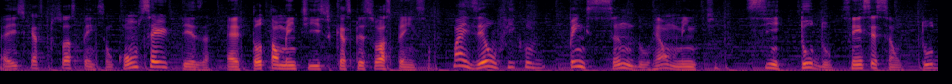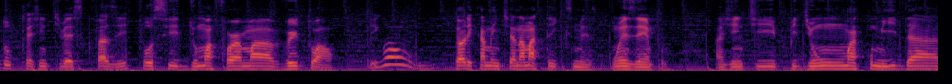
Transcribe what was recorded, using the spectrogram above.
É isso que as pessoas pensam, com certeza. É totalmente isso que as pessoas pensam. Mas eu fico pensando realmente se tudo, sem exceção, tudo que a gente tivesse que fazer fosse de uma forma virtual. Igual teoricamente é na Matrix mesmo. Um exemplo, a gente pediu uma comida,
